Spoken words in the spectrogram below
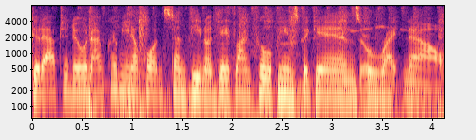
Good afternoon. I'm Carmina Constantino. Dateline Philippines begins right now.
